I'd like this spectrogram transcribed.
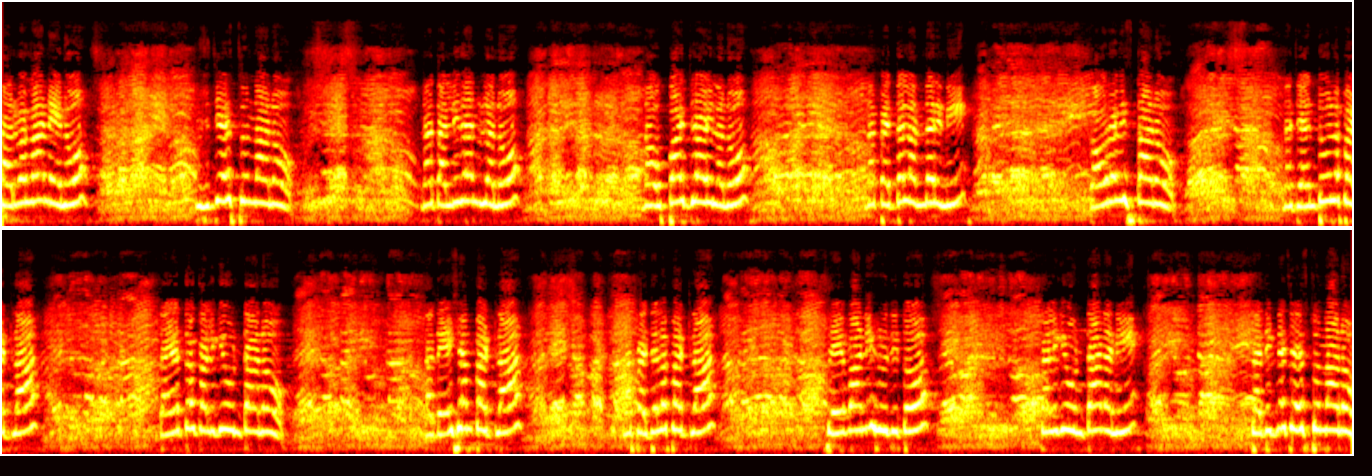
సర్వగా నేను కృషి చేస్తున్నాను నా తల్లిదండ్రులను నా ఉపాధ్యాయులను నా పెద్దలందరినీ గౌరవిస్తాను నా జంతువుల పట్ల దయతో కలిగి ఉంటాను. నా దేశం పట్ల నా ప్రజల పట్ల సేవాని హృదితో కలిగి ఉంటానని ప్రతిజ్ఞ చేస్తున్నాను.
